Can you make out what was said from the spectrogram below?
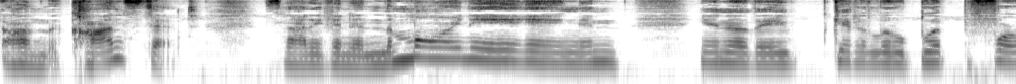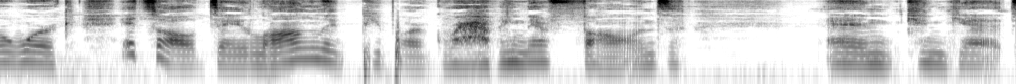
on the constant. It's not even in the morning and, you know, they get a little blip before work. It's all day long. that people are grabbing their phones and can get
